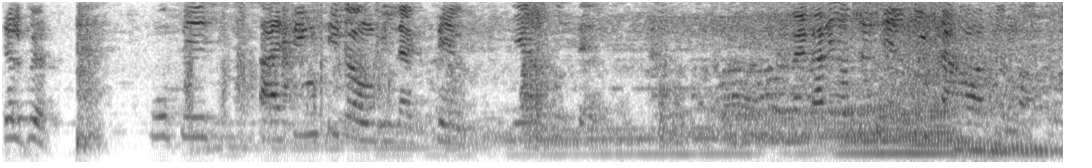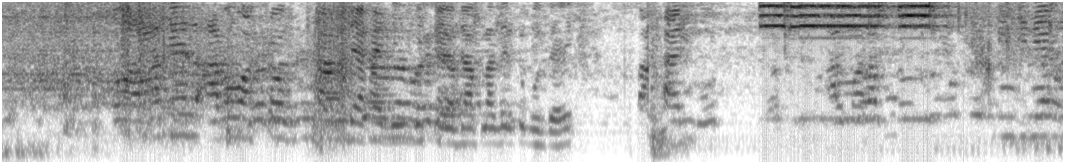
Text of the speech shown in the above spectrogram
সেলফের। পঁচিশ টাইপিং চিটং বিলাক সেলফ ইয়ারকু সেলফ ব্যাটারি হচ্ছে সেলফি চালানোর জন্য। তো আমাদের আরও ওয়ার্কশপ আমি দেখাই দিই আপনাদেরকে বোঝাই। সাইনবোর্ড ইঞ্জিনিয়ারিং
